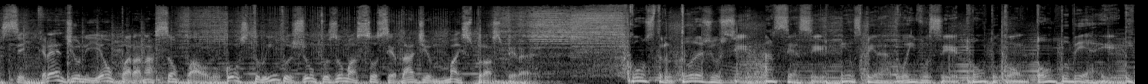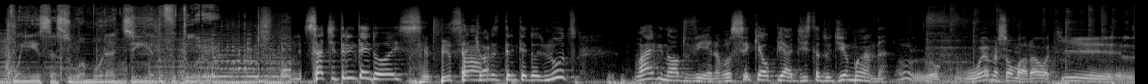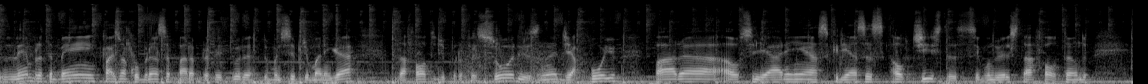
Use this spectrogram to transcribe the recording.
Sicredi União Paraná São Paulo. Construindo juntos uma sociedade mais próspera. Construtora Justi. Acesse inspiradoemvocê.com.br e conheça sua moradia do futuro. 7h32. Repita. 7 horas e 32 minutos. Vai, Agnaldo Vieira, você que é o piadista do dia, manda. Ô, louco. O Emerson Amaral aqui lembra também, faz uma cobrança para a Prefeitura do município de Maringá da falta de professores né, de apoio para auxiliarem as crianças autistas. Segundo ele, está faltando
